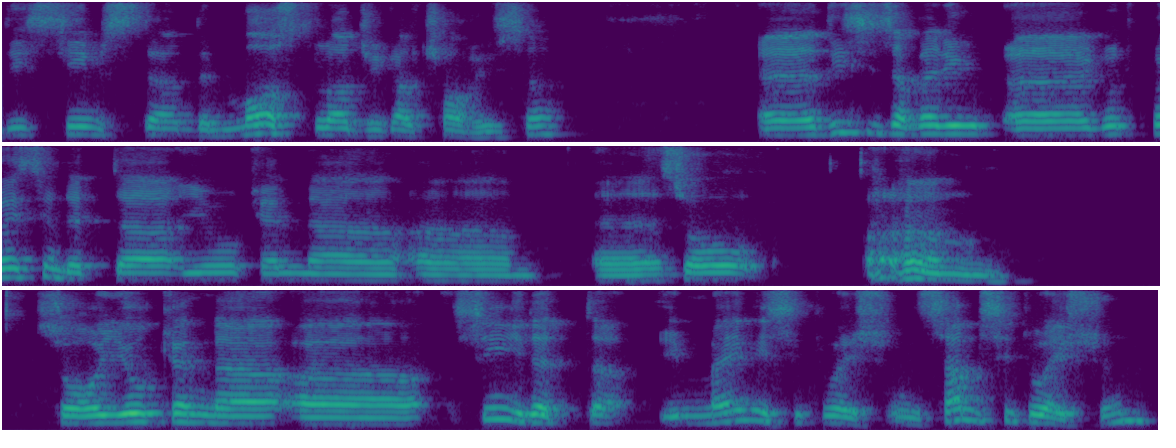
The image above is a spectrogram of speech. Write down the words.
this seems uh, the most logical choice uh, this is a very uh, good question that uh, you can, uh, um, uh, so, so you can uh, see that in many situations, in some situation,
